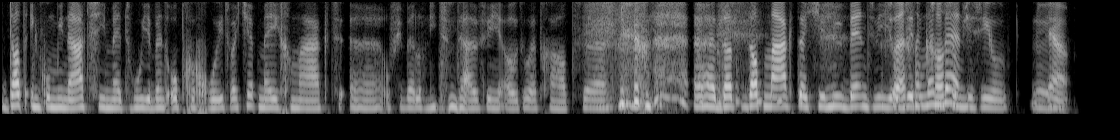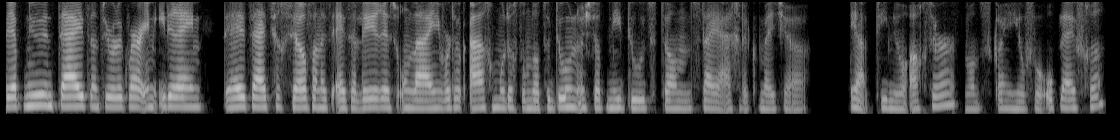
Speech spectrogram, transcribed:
dat in combinatie met hoe je bent opgegroeid, wat je hebt meegemaakt, eh, of je wel of niet een duif in je auto hebt gehad, eh, eh, dat, dat maakt dat je nu bent wie je op echt dit een moment kras op bent. je ziel nu. Ja. Je hebt nu een tijd natuurlijk waarin iedereen de hele tijd zichzelf aan het etaleren is online. Je wordt ook aangemoedigd om dat te doen. Als je dat niet doet, dan sta je eigenlijk een beetje ja, 10-0 achter. Want het kan je heel veel opleveren.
